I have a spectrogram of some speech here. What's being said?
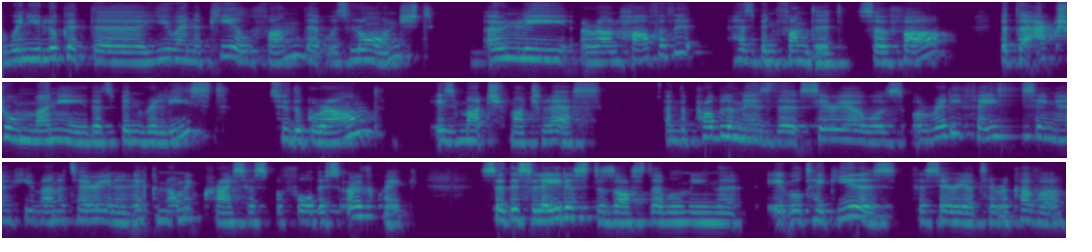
When you look at the UN Appeal Fund that was launched, only around half of it has been funded so far, but the actual money that's been released to the ground is much, much less. And the problem is that Syria was already facing a humanitarian and economic crisis before this earthquake. So this latest disaster will mean that it will take years for Syria to recover.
